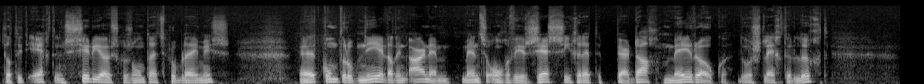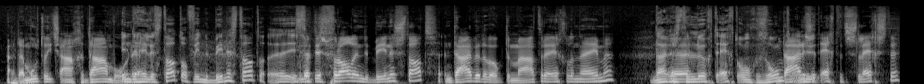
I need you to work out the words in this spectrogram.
dat dit echt een serieus gezondheidsprobleem is. Het komt erop neer dat in Arnhem mensen ongeveer zes sigaretten per dag meeroken door slechte lucht. Nou, daar moet er iets aan gedaan worden. In de hele stad of in de binnenstad? Is dat is vooral in de binnenstad. En daar willen we ook de maatregelen nemen. Daar is de lucht echt ongezond? Daar is het echt het slechtste.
